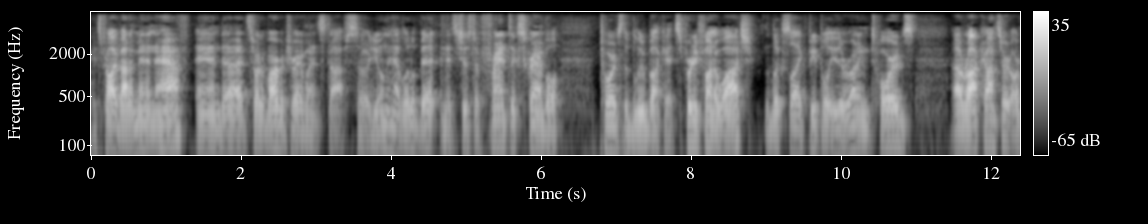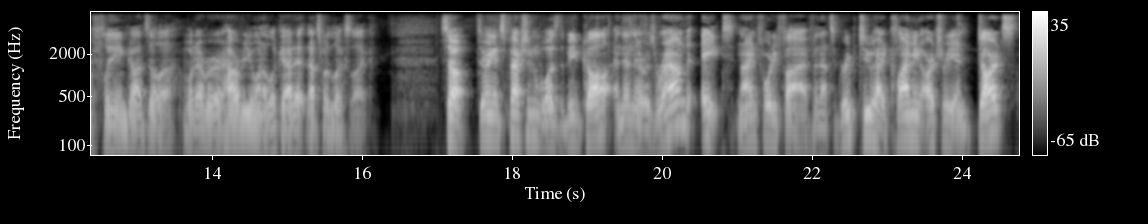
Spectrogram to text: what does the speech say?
It's probably about a minute and a half, and uh, it's sort of arbitrary when it stops. So you only have a little bit, and it's just a frantic scramble towards the blue bucket. It's pretty fun to watch. It looks like people either running towards a rock concert or fleeing Godzilla. Whatever, however you want to look at it, that's what it looks like. So during inspection was the bead call, and then there was round eight, 9:45, and that's group two had climbing, archery, and darts.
